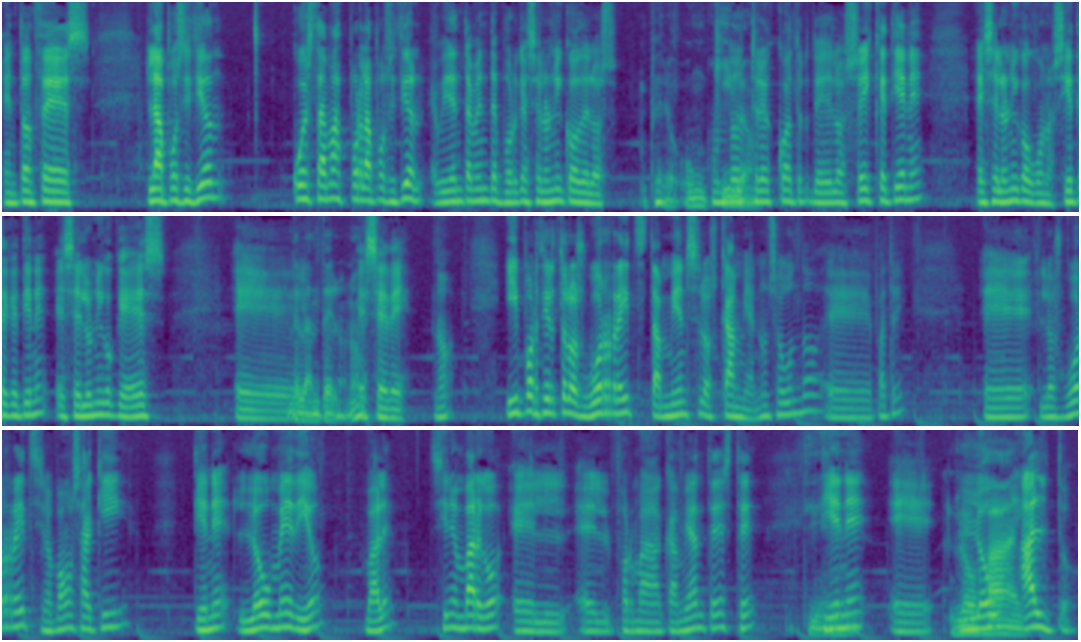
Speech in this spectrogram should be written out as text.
Entonces, la posición cuesta más por la posición, evidentemente porque es el único de los Pero un 1, kilo. 2, 3, 4, de los 6 que tiene, es el único, bueno, 7 que tiene, es el único que es eh, Delantero, ¿no? SD, ¿no? Y por cierto, los war rates también se los cambian. Un segundo, eh, Patri. Eh, los war rates, si nos vamos aquí, tiene low medio, ¿vale? Sin embargo, el, el forma cambiante este Tiene tiene eh, low alto.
